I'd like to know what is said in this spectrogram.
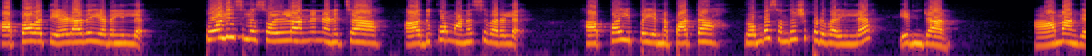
அப்பாவை தேடாத இடம் இல்ல. போலீஸ்ல சொல்லலாம்னு நினைச்சா அதுக்கும் மனசு வரல. அப்பா இப்ப என்ன பார்த்தா ரொம்ப சந்தோஷப்படுவார் இல்ல? என்றான். ஆமாங்க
